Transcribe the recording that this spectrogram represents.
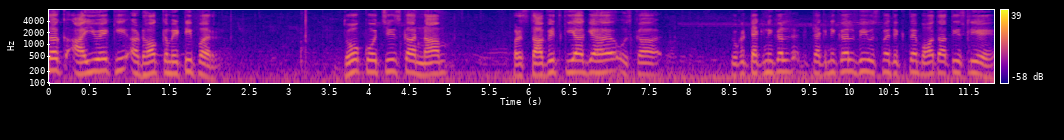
तक आईयूए की अडॉक कमेटी पर दो कोचेस का नाम प्रस्तावित किया गया है। उसका, क्योंकि टेक्निकल टेक्निकल भी उसमें दिक्कतें बहुत आती इसलिए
